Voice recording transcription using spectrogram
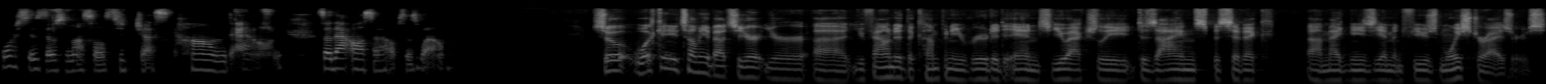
forces those muscles to just calm down. So that also helps as well. So, what can you tell me about? So, your your uh, you founded the company Rooted In. So, you actually designed specific uh, magnesium infused moisturizers.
